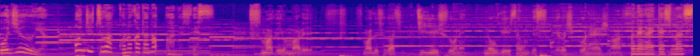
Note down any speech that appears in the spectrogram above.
50夜。本日はこの方のお話です。須磨で生まれ、須磨で育ち、80数年、井上勇です。よろしくお願いします。お願いいたします。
